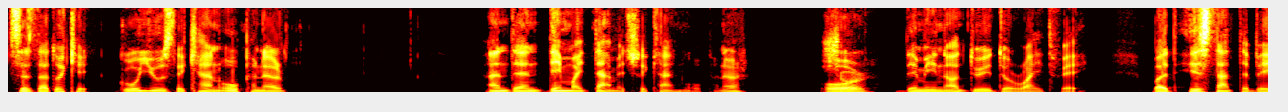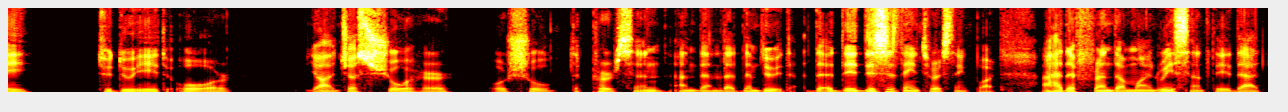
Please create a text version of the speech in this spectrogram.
says that okay, go use the can opener, and then they might damage the can opener, or Sure. they may not do it the right way. But is that the way to do it, or yeah, just show her or show the person and then let them do it. The- the- this is the interesting part. I had a friend of mine recently that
